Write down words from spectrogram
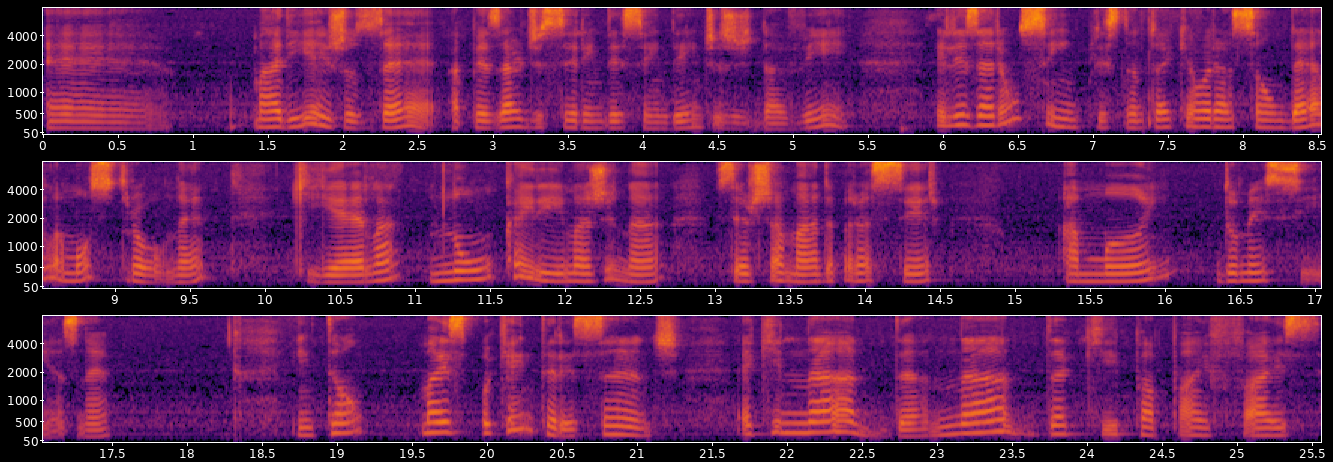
é, Maria e José, apesar de serem descendentes de Davi, eles eram simples, tanto é que a oração dela mostrou, né, que ela nunca iria imaginar ser chamada para ser a mãe do Messias, né? Então, mas o que é interessante é que nada, nada que papai faz,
